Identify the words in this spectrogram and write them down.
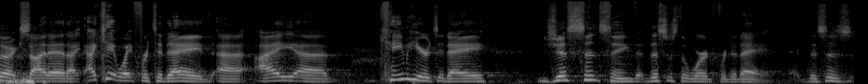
so excited. I, I can't wait for today. Uh, I uh, came here today just sensing that this is the word for today. This is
